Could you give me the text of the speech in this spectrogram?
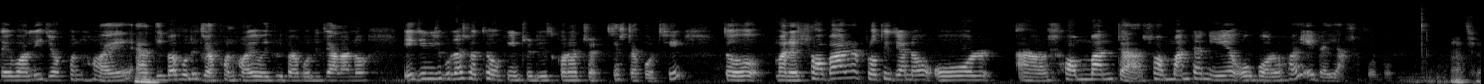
দেওয়ালি যখন হয় দীপাবলি যখন হয় ওই দীপাবলি জ্বালানো এই জিনিসগুলোর সাথে ওকে ইন্ট্রোডিউস করার চেষ্টা করছি। তো মানে সবার প্রতি যেন ওর সম্মানটা সম্মানটা নিয়ে ও বড় হয় এটাই আশা করব। আচ্ছা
